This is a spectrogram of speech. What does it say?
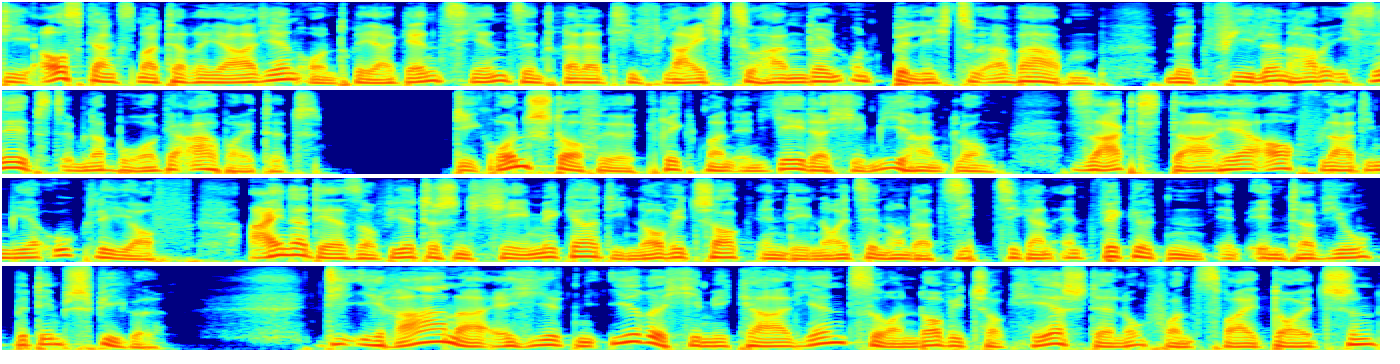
Die Ausgangsmaterialien und Reagenzien sind relativ leicht zu handeln und billig zu erwerben. Mit vielen habe ich selbst im Labor gearbeitet. Die Grundstoffe kriegt man in jeder Chemiehandlung, sagt daher auch Wladimir Ukliow, einer der sowjetischen Chemiker, die Novichok in den 1970ern entwickelten, im Interview mit dem Spiegel. Die Iraner erhielten ihre Chemikalien zur Novichok-Herstellung von zwei deutschen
